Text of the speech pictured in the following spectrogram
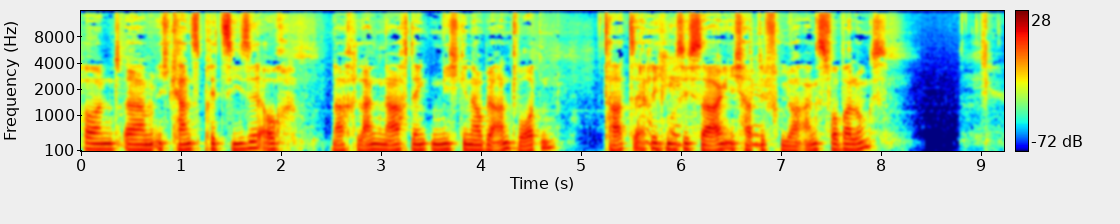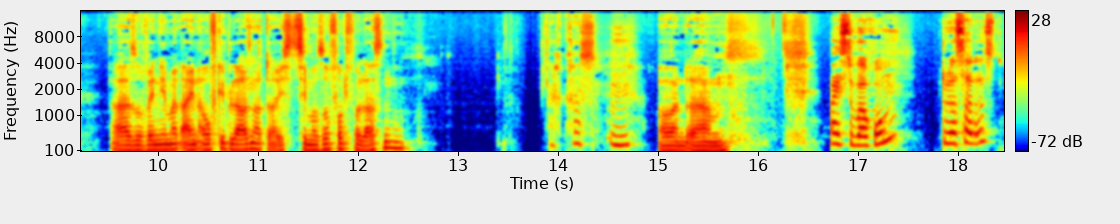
Und ähm, ich kann es präzise auch nach langem Nachdenken nicht genau beantworten. Tatsächlich Okay. muss ich sagen, ich hatte Mhm. früher Angst vor Ballons. Also wenn jemand einen aufgeblasen hat, da habe ich das Zimmer sofort verlassen. Ach krass. Mhm. Und ähm, Weißt du, warum du das hattest?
